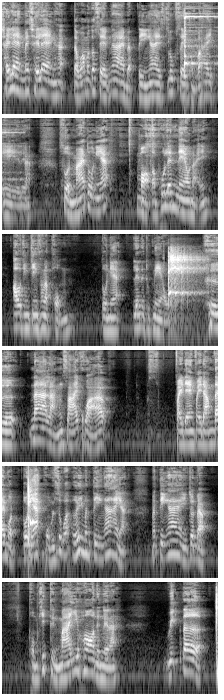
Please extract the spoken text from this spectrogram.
ใช้แรงไม่ใช้แรงฮะ แต่ว่ามันก็เซฟง่ายแบบตีง่าย ลูกเซฟผมก็ให้ A เลยนะส่วนไม้ตัวเนี้ย เหมาะกับผู้เล่นแนวไหน เอาจริง ๆสำหรับผม ตัวเนี้ยเล่นได้ทุกแนว คือหน้าหลังซ้ายขวา ไฟแดงไฟดำได้หมด ตัวเนี้ย ผมรู้สึกว่าเฮ้ยมันตีง่ายอะ่ะ มันตีง่ายจนแบบ ผมคิดถึงไม้ยี่ห้อหนึ่งเลยนะวิกเตอร์เจ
